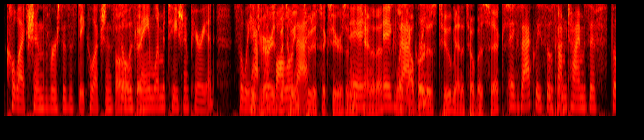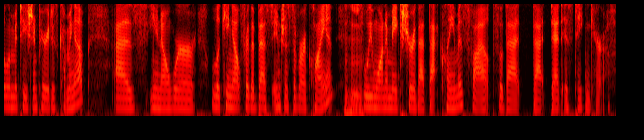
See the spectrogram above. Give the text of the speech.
collections versus estate collections. Still Oh, the same limitation period. So we Which have to varies follow between that. two to six years in Eh, Canada. Like exactly. Alberta's two, Manitoba's six. Exactly. So sometimes if the limitation period is coming up, as you know, we're looking out for the best interest of our client. Mm-hmm. So we want to make sure that that claim is filed so that that debt is taken care of.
